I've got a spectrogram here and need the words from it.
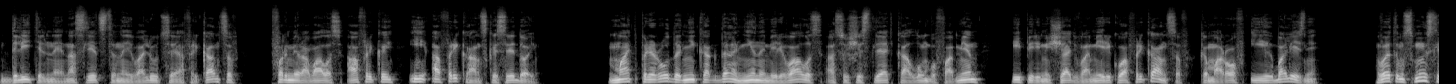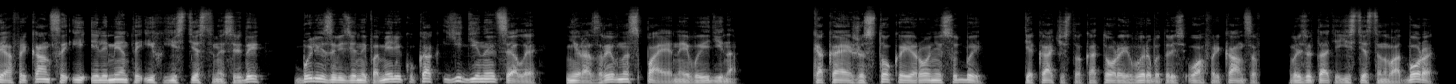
Длительная наследственная эволюция африканцев формировалась Африкой и африканской средой. Мать природа никогда не намеревалась осуществлять Колумбов обмен и перемещать в Америку африканцев, комаров и их болезни. В этом смысле африканцы и элементы их естественной среды были завезены в Америку как единое целое, неразрывно спаянное воедино. Какая жестокая ирония судьбы! Те качества, которые выработались у африканцев в результате естественного отбора,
